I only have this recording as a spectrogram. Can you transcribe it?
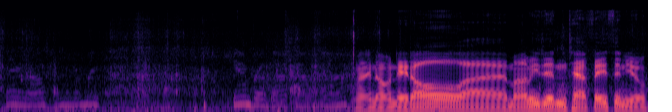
okay, well, let me get my camera back out. I know, Nadal. Uh, mommy didn't have faith in you.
